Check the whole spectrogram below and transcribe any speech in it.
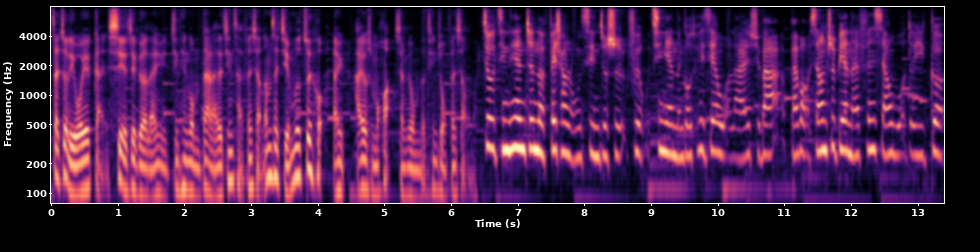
在这里，我也感谢这个蓝宇今天给我们带来的精彩分享。那么在节目的最后，蓝宇还有什么话想给我们的听众分享的吗？就今天真的非常荣幸，就是富有青年能够推荐我来学霸百宝箱这边来分享我的一个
